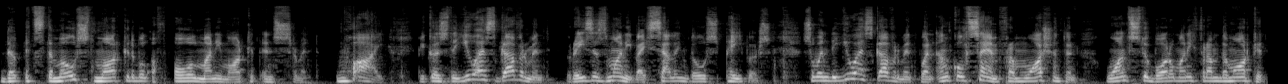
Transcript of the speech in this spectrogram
the, it's the most marketable of all money market instrument. Why? Because the US government raises money by selling those papers. So when the US government, when Uncle Sam from Washington wants to borrow money from the market,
